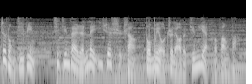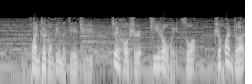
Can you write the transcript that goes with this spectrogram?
这种疾病迄今在人类医学史上都没有治疗的经验和方法。患这种病的结局，最后是肌肉萎缩，使患者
